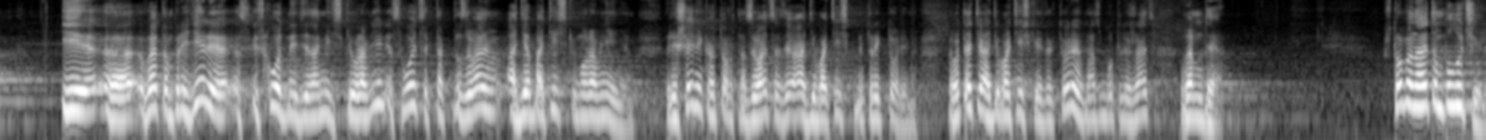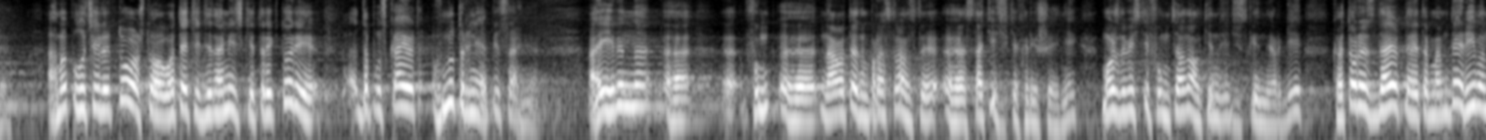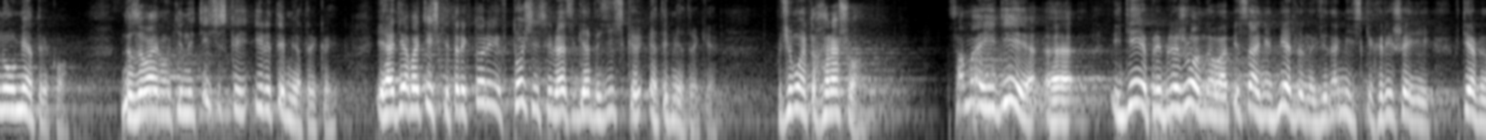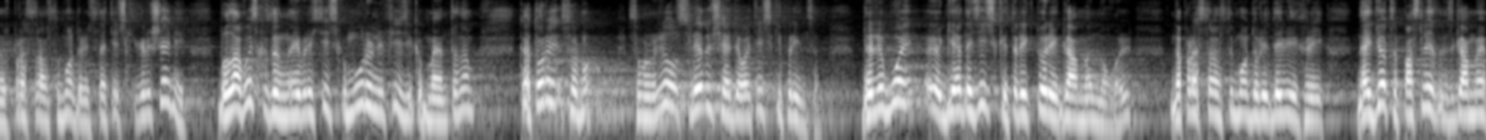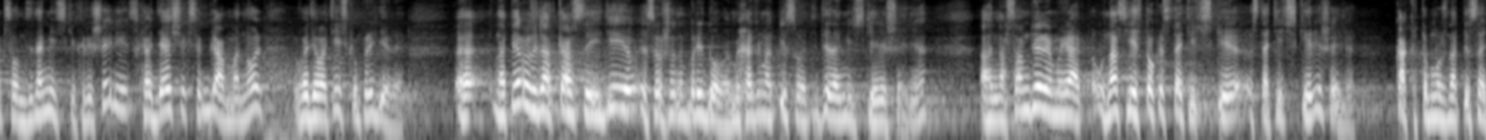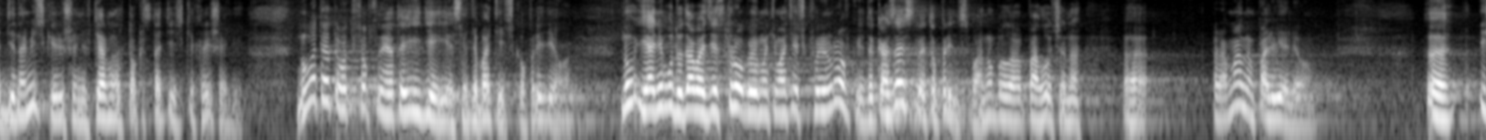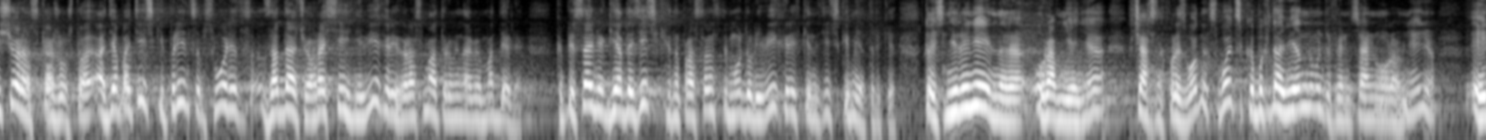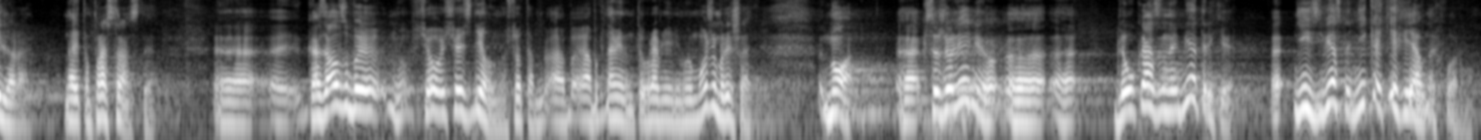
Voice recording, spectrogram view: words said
и э, в этом пределе исходные динамические уравнения сводятся к так называемым адиабатическим уравнениям, решение которых называется адиабатическими траекториями. И вот эти адиабатические траектории у нас будут лежать в МД. Что мы на этом получили? А мы получили то, что вот эти динамические траектории допускают внутреннее описание – а именно э, э, э, на вот этом пространстве статических решений можно ввести функционал кинетической энергии, который задает на этом МД Риманову метрику, называемую кинетической или Т-метрикой. И адиабатические траектории в точности являются геодезической этой метрики. Почему это хорошо? Сама идея Идея приближенного описания медленных динамических решений в терминах пространства модулей статических решений была высказана на эвристическом уровне физиком Ментоном, который сформулировал следующий адиабатический принцип. Для любой э, геодезической траектории гамма-0 на пространстве модулей Девихрей найдется последовательность гамма-эпсилон динамических решений, сходящихся к гамма-0 в адиабатическом пределе. Э, на первый взгляд кажется идея совершенно бредовая. Мы хотим описывать динамические решения – а на самом деле мы, у нас есть только статические, статические решения. Как это можно описать динамические решения в терминах только статических решений? Ну вот это вот, собственно, эта идея есть адиабатического предела. Ну, я не буду давать здесь строгую математическую формулировку, и доказательство этого принципа, оно было получено э, Романом Пальвелевым. Э, еще раз скажу, что адиабатический принцип сводит задачу о рассеянии вихрей в рассматриваемой нами модели к описанию геодезических на пространстве модулей вихрей в кинетической метрике. То есть нелинейное уравнение в частных производных сводится к обыкновенному дифференциальному уравнению Эйлера на этом пространстве. Э, э, казалось бы, ну, все, все сделано, что там обыкновенное уравнение мы можем решать. Но, к сожалению, для указанной метрики Э, неизвестно никаких явных формул.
